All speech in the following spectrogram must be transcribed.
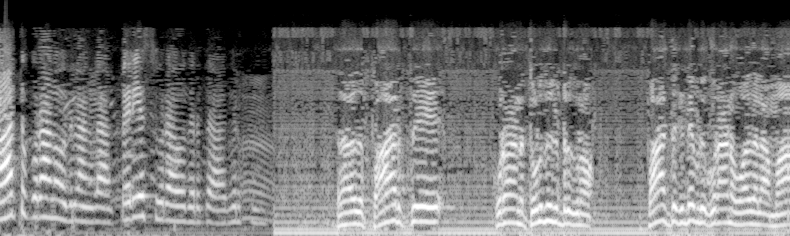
பார்த்து குரான் ஓதுலாங்களா? பெரிய சூறா ஓதுறதா அதாவது பார்த்து குரானை தொழுதுகிட்டு இருக்கிறோம். பார்த்துக்கிட்டே இப்படி குரான் ஓதலாமா?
